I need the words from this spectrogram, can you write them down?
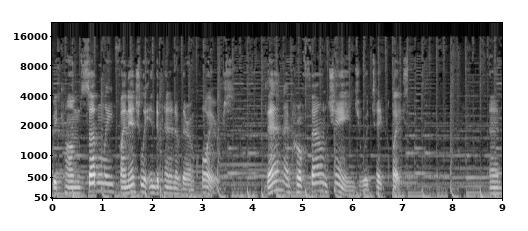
become suddenly financially independent of their employers. Then a profound change would take place. And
